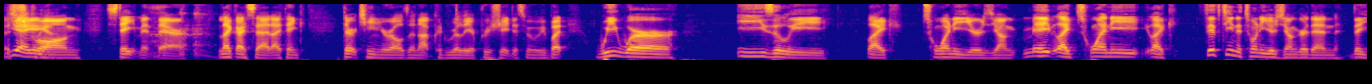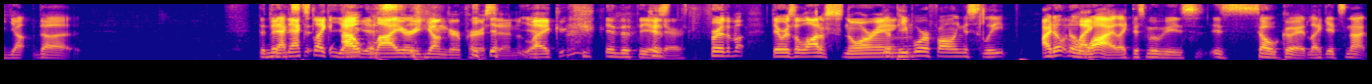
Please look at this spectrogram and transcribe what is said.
a Yeah, yeah, yeah. strong statement there. Like I said, I think thirteen year olds and up could really appreciate this movie. But we were easily like twenty years young, maybe like twenty like. 15 to 20 years younger than the young the the next, like youngest outlier younger person, yeah. like in the theater. for the there was a lot of snoring. The people were falling asleep. I don't know Like- why. Like this movie is is so good. Like it's not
